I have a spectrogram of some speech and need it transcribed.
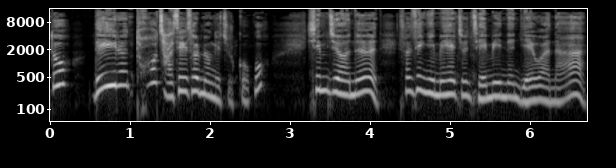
또 내일은 더 자세히 설명해 줄 거고 심지어는 선생님이 해준 재미있는 예화나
